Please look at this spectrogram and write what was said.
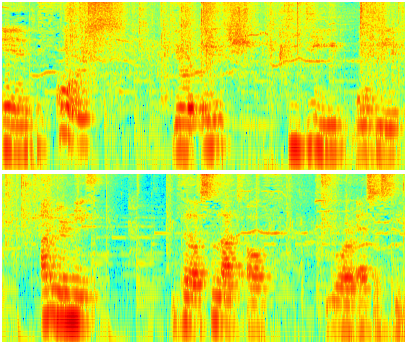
And of course, your HDD will be underneath the slot of your SSD.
